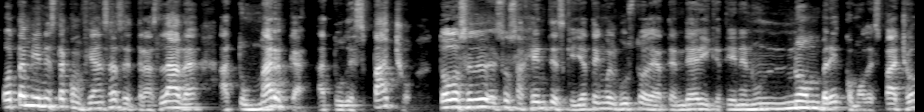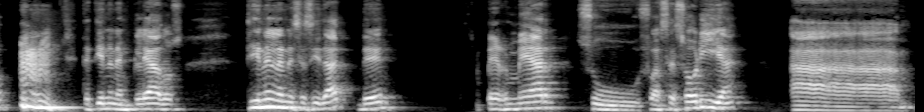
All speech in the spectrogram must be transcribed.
o también esta confianza se traslada a tu marca, a tu despacho. Todos esos agentes que ya tengo el gusto de atender y que tienen un nombre como despacho, te tienen empleados, tienen la necesidad de permear su, asesoría a,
